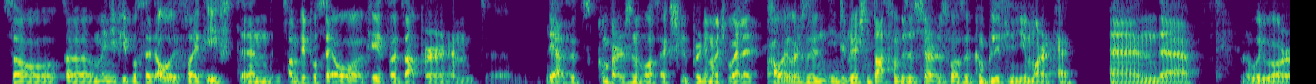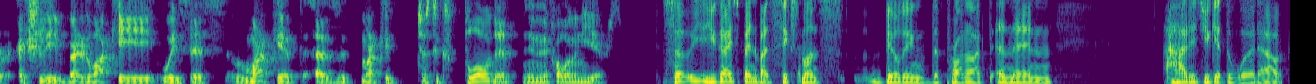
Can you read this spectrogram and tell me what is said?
So uh, many people said, "Oh, it's like IFT," and some people say, "Oh, okay, it's like Zapier." And uh, yes, its comparison was actually pretty much valid. However, the integration platform as a service was a completely new market, and uh, we were actually very lucky with this market as the market just exploded in the following years. So you guys spent about six months building the product, and then how did you get the word out?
